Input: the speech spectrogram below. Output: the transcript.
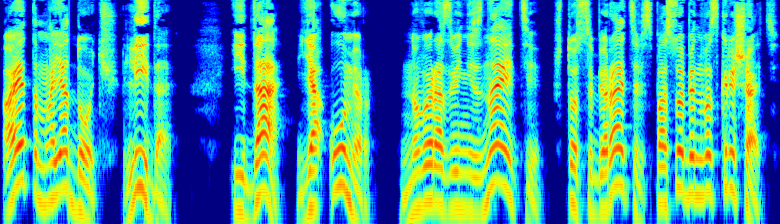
а это моя дочь, Лида. И да, я умер, но вы разве не знаете, что собиратель способен воскрешать?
